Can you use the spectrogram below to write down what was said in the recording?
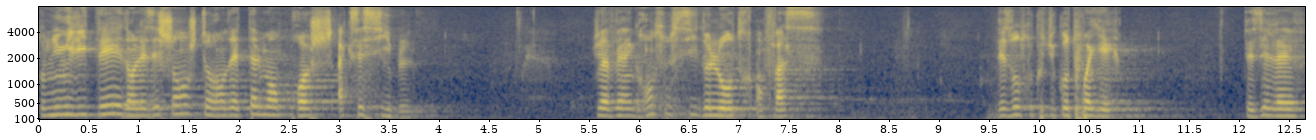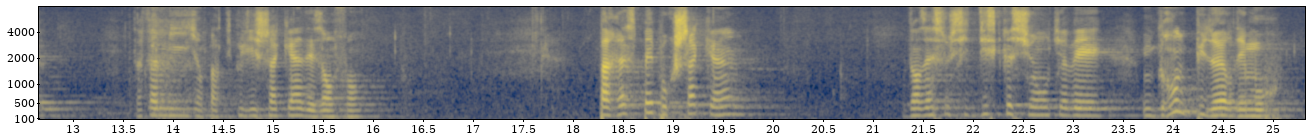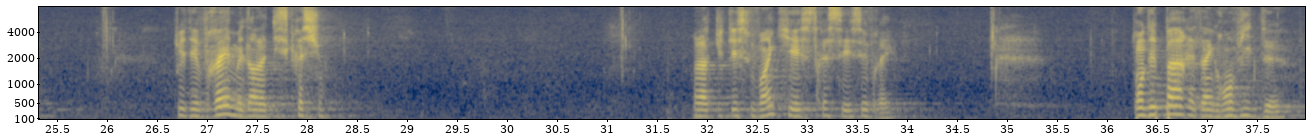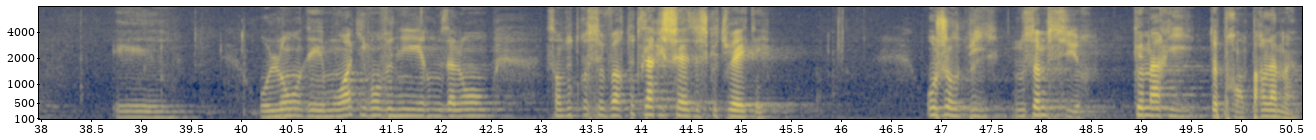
Ton humilité dans les échanges te rendait tellement proche, accessible. Tu avais un grand souci de l'autre en face, des autres que tu côtoyais, tes élèves, ta famille, en particulier chacun des enfants. Par respect pour chacun, dans un souci de discrétion, tu avais une grande pudeur des mots. Tu étais vrai, mais dans la discrétion. Voilà, tu t'es souvent inquiet, stressé, c'est vrai. Ton départ est un grand vide. Et au long des mois qui vont venir, nous allons sans doute recevoir toute la richesse de ce que tu as été. Aujourd'hui, nous sommes sûrs que Marie te prend par la main.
